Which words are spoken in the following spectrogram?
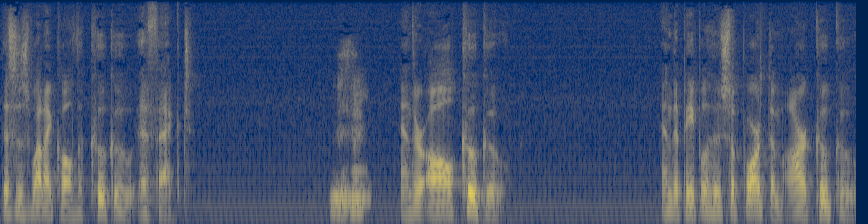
This is what I call the cuckoo effect. Mhm. And they're all cuckoo. And the people who support them are cuckoo.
